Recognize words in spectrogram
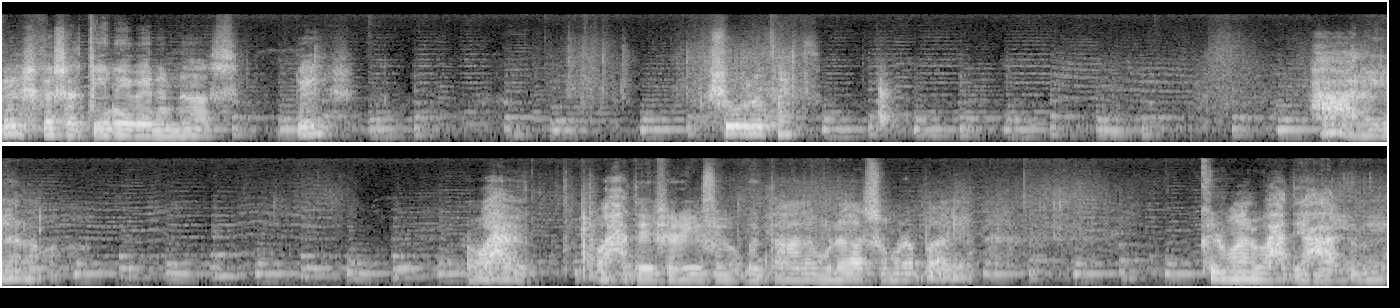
ليش كسرتيني بين الناس؟ ليش؟ شو غلطت؟ حالي أنا روحت وحدة شريفة وبنت عالم وناس ومرباية كرمال وحدة عايبة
